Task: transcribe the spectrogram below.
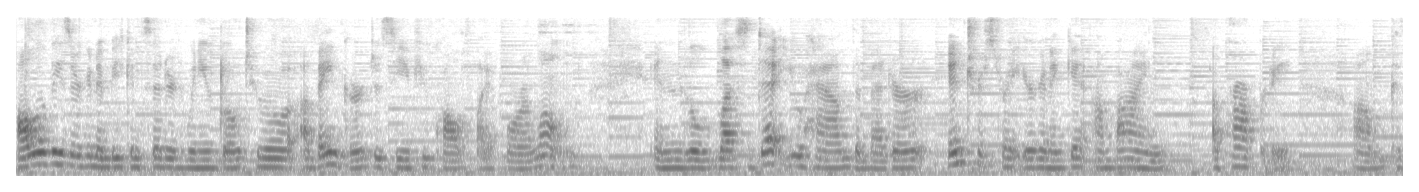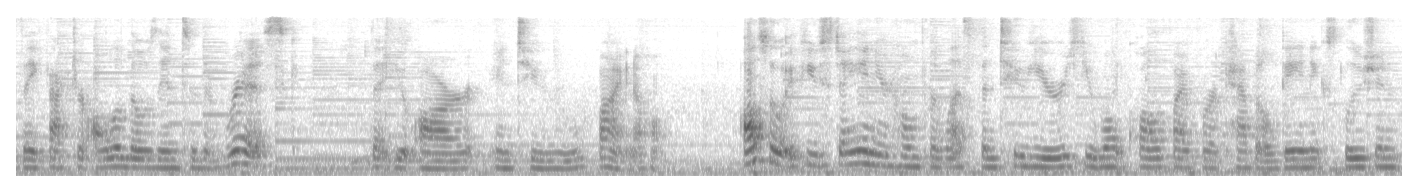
All of these are going to be considered when you go to a, banker to see if you qualify for a loan. And the less debt you have, the better interest rate you're going to get on buying a property because um, they factor all of those into the risk that you are into buying a home. Also, if you stay in your home for less than two years, you won't qualify for a capital gain exclusion,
